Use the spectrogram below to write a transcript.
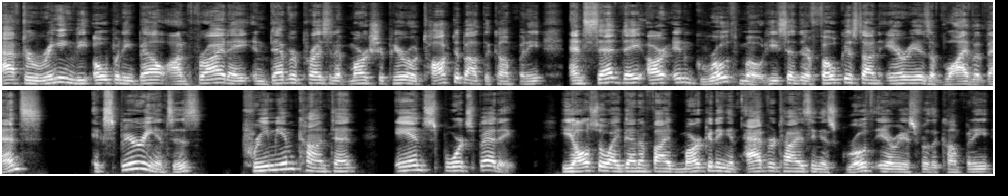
After ringing the opening bell on Friday, Endeavor President Mark Shapiro talked about the company and said they are in growth mode. He said they're focused on areas of live events, experiences, premium content, and sports betting. He also identified marketing and advertising as growth areas for the company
